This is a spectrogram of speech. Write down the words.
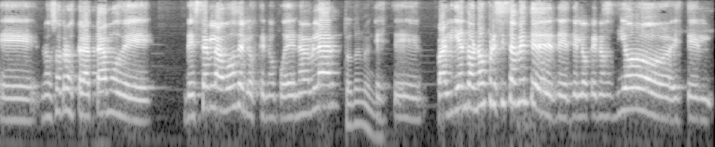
eh, nosotros tratamos de, de ser la voz de los que no pueden hablar. Totalmente. Este, valiéndonos precisamente de, lo que nos dio este,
